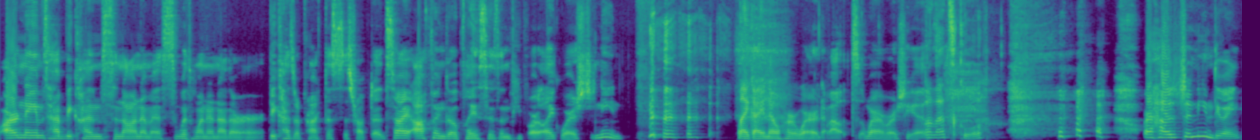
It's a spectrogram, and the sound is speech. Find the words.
our names have become synonymous with one another because of Practice Disrupted. So I often go places and people are like, Where's Janine? like I know her whereabouts, wherever she is. Oh, that's cool. or how's Janine doing?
